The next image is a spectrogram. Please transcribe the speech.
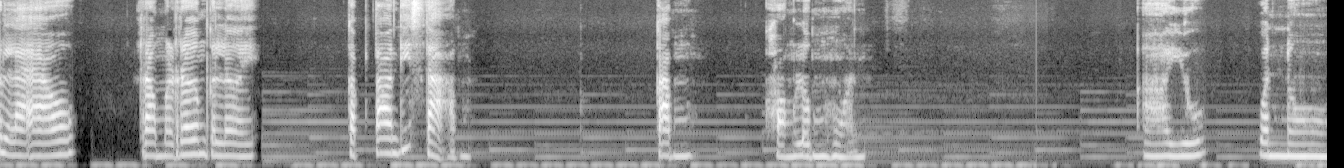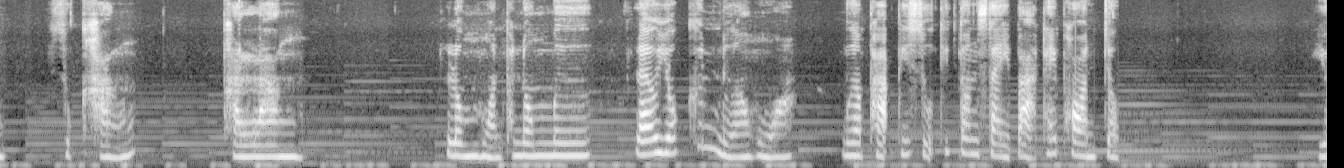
กันแล้ว เรามาเริ่มกันเลย กับตอนที่สามกรรมของลมหวน อายุวันโน สุขขัง พลัง ลมหวนพนมมือ แล้วยกขึ้นเหนือหัว เมื่อพระพิสุที่ตนใส่บาตรให้พรจบ โย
